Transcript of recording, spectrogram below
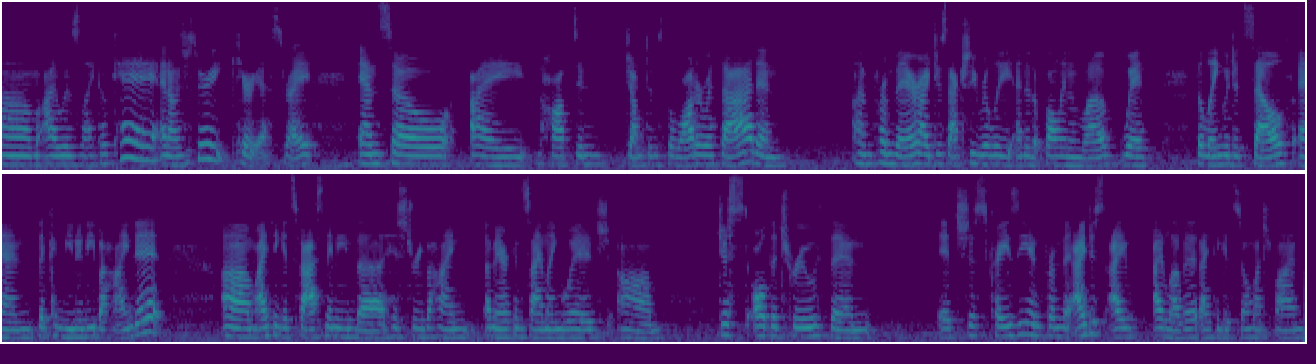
um, I was like, okay, and I was just very curious, right? And so I hopped and jumped into the water with that, and um, from there, I just actually really ended up falling in love with the language itself and the community behind it. Um, I think it's fascinating the history behind American Sign Language, um, just all the truth, and it's just crazy. And from the, I just I I love it. I think it's so much fun,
